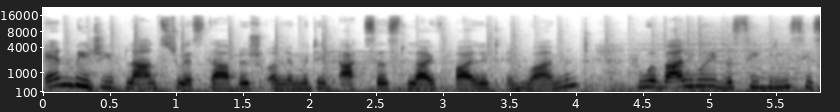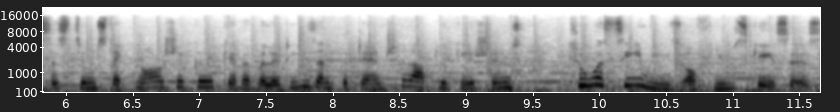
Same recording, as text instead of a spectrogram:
NBG plans to establish a limited access live pilot environment to evaluate the CBDC system's technological capabilities and potential applications through a series of use cases.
